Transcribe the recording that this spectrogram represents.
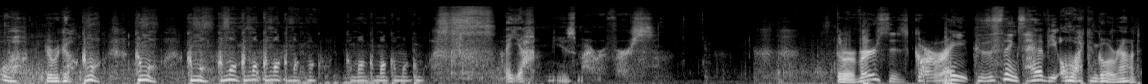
Whoa, here we go. Come on, come on, come on, come on, come on, come on, come on, come on, come on, come on, come on, come on. Yeah, use my reverse. The reverse is great because this thing's heavy. Oh, I can go around.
